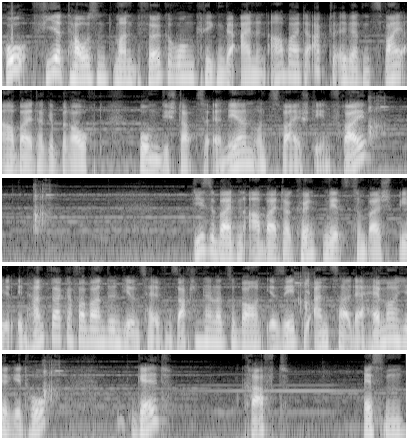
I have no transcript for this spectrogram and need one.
Pro 4000 Mann Bevölkerung kriegen wir einen Arbeiter. Aktuell werden zwei Arbeiter gebraucht, um die Stadt zu ernähren und zwei stehen frei. Diese beiden Arbeiter könnten wir jetzt zum Beispiel in Handwerker verwandeln, die uns helfen, Sachen schneller zu bauen. Ihr seht, die Anzahl der Hämmer hier geht hoch. Geld, Kraft, Essen,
